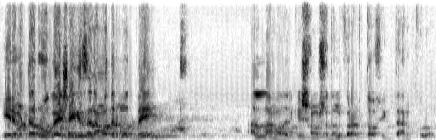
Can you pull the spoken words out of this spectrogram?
এরকম একটা রোগ এসে গেছেন আমাদের মধ্যে? আল্লাহ আমাদেরকে সংশোধন করার তফিক দান করুন।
